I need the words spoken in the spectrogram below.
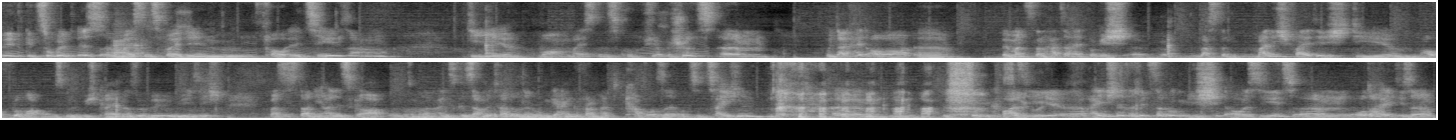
Bild gezuckelt ist, äh, meistens bei den VLC-Sachen. Die waren meistens kopiergeschützt. Ähm, und dann halt aber, äh, wenn man es dann hatte, halt wirklich, äh, was dann mannigfaltig die ähm, Aufbewahrungsmöglichkeiten, also hüllenmäßig, was es da nicht alles gab und was man dann alles gesammelt hat und dann irgendwie angefangen hat, Cover selber zu zeichnen. ähm, zum quasi äh, reinstellen, damit es dann irgendwie shit aussieht. Ähm, oder halt diese,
